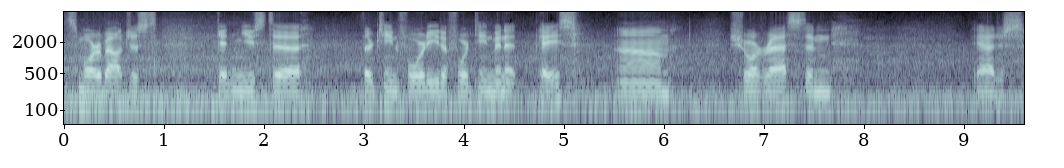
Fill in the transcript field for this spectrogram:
It's more about just getting used to 1340 to 14 minute pace. Um, short rest and yeah, just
